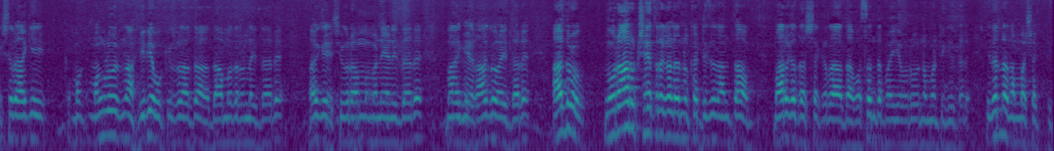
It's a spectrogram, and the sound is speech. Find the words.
ಅಧ್ಯಕ್ಷರಾಗಿ ಮಂಗಳೂರಿನ ಹಿರಿಯ ವಕೀಲರಾದ ದಾಮೋದರಣ್ಣ ಇದ್ದಾರೆ, ಹಾಗೆ ಶಿವರಾಮ ಮಣಿಯಣ್ಣಿದ್ದಾರೆ ಹಾಗೆ ರಾಘವ ಇದ್ದಾರೆ. ಆದರೂ ನೂರಾರು ಕ್ಷೇತ್ರಗಳನ್ನು ಕಟ್ಟಿಸಿದಂಥ ಮಾರ್ಗದರ್ಶಕರಾದ ವಸಂತ ಅವರು ನಮ್ಮೊಟ್ಟಿಗೆ ಇದ್ದಾರೆ. ಇದೆಲ್ಲ ನಮ್ಮ ಶಕ್ತಿ.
